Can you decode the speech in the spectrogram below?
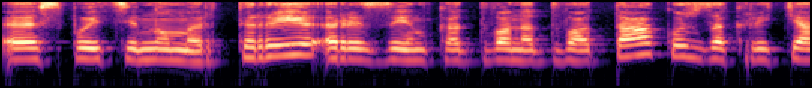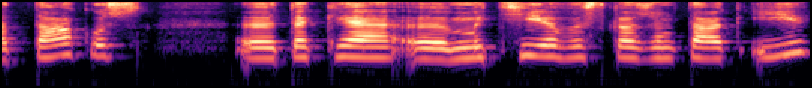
е, спиці номер 3 резинка 2 на 2 також, закриття також е, таке е, миттєве, скажімо так. І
